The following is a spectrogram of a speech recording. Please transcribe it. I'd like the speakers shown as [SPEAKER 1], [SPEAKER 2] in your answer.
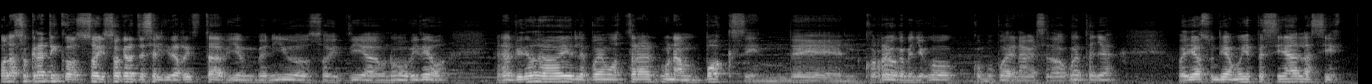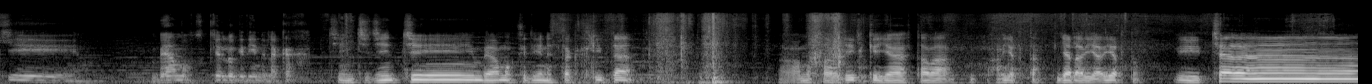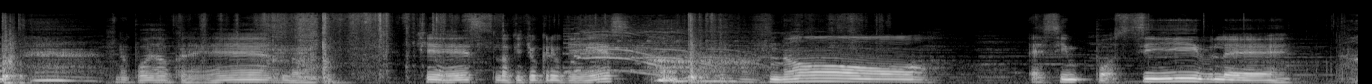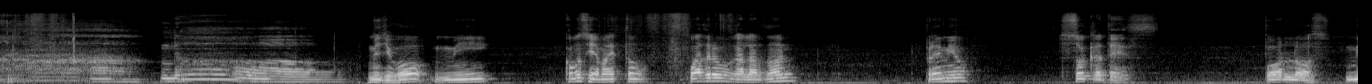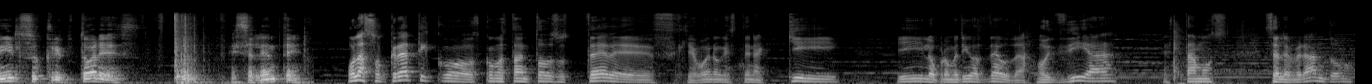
[SPEAKER 1] Hola Socráticos, soy Sócrates el guitarrista, bienvenidos hoy día a un nuevo video. En el video de hoy les voy a mostrar un unboxing del correo que me llegó, como pueden haberse dado cuenta ya. Hoy día es un día muy especial, así es que veamos qué es lo que tiene la caja. Chin, chin, chin, chin. Veamos qué tiene esta cajita. La vamos a abrir que ya estaba abierta, ya la había abierto. Y ¡charán! No puedo creerlo. ¿Qué es lo que yo creo que es? No. Es imposible. No. Me llegó mi... ¿Cómo se llama esto? Cuadro, galardón, premio Sócrates. Por los mil suscriptores. Excelente. Hola Socráticos, ¿cómo están todos ustedes? Qué bueno que estén aquí. Y lo prometido es deuda. Hoy día estamos celebrando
